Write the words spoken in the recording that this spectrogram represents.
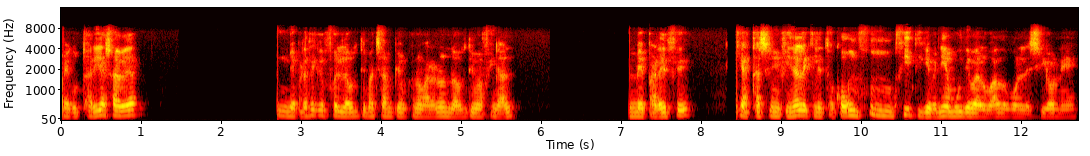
Me gustaría saber. Me parece que fue la última Champions que nos ganaron, la última final. Me parece que hasta semifinales que le tocó un, un City que venía muy devaluado con lesiones,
